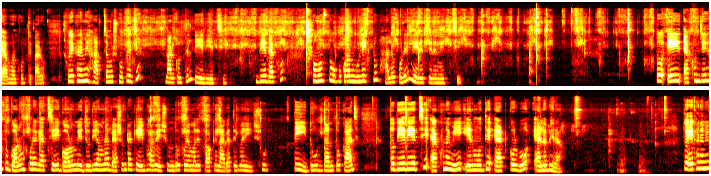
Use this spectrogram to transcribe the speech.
ব্যবহার করতে পারো। তো এখানে আমি হাফ চামচ মতো এই যে নারকেল তেল দিয়ে দিয়েছি। দিয়ে দেখো, সমস্ত উপকরণগুলি একটু ভালো করে নেড়ে চেড়ে নিচ্ছি। তো এই এখন যেহেতু গরম পড়ে গেছে, এই গরমে যদি আমরা বেসনটাকে এইভাবে সুন্দর করে আমাদের ত্বকে লাগাতে পারি, সত্যিই দুর্দান্ত কাজ। তো দিয়ে দিয়েছি, এখন আমি এর মধ্যে অ্যাড করব অ্যালোভেরা তো এখানে আমি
